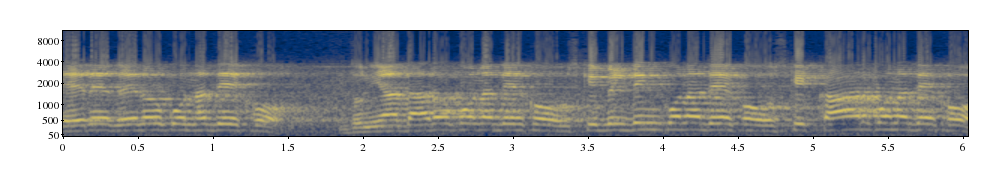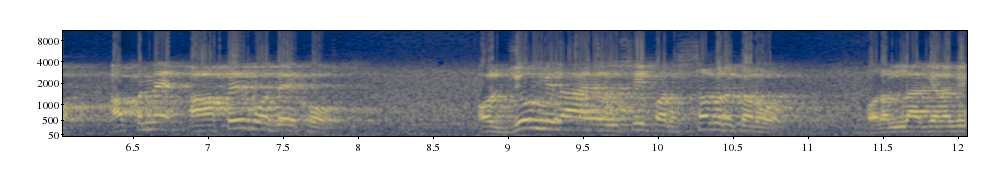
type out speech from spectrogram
ایرے غیروں کو نہ دیکھو دنیا داروں کو نہ دیکھو، اس کی بلڈنگ کو نہ دیکھو، اس کی کار کو نہ دیکھو، اپنے آپے کو دیکھو۔ اور جو ملا ہے اسی پر صبر کرو۔ اور اللہ کے نبی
